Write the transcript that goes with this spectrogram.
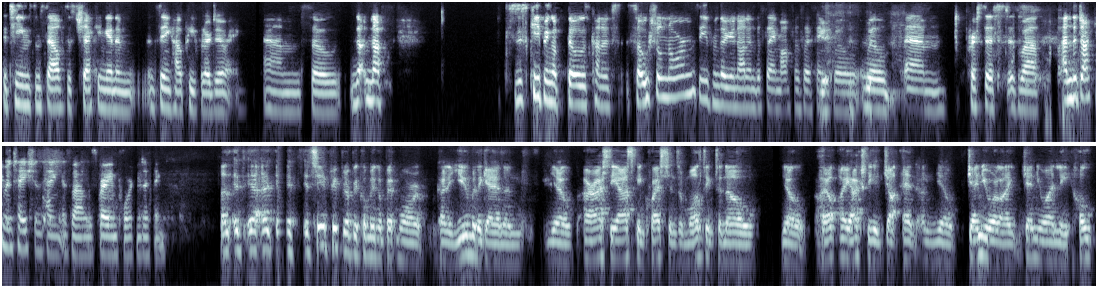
the teams themselves just checking in and, and seeing how people are doing. Um, so not, not just keeping up those kind of social norms, even though you're not in the same office, I think yeah. will will um, persist as well. And the documentation thing as well is very important, I think. And it, it, it, it seems people are becoming a bit more kind of human again, and you know are actually asking questions and wanting to know you know, I, I actually and, and you know genuinely genuinely hope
